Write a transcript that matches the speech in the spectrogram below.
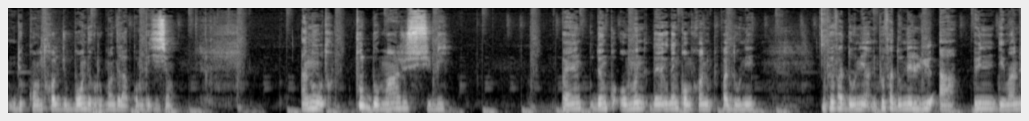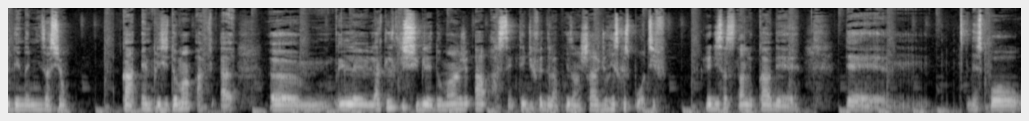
de contrôle du bon développement de la compétition. En outre, tout dommage subi d'un concurrent ne peut pas donner ne peut pas donner ne peut pas donner lieu à une demande d'indemnisation car implicitement euh, l'athlète qui subit les dommages a accepté du fait de la prise en charge du risque sportif. Je dis ça, c'est dans le cas des, des, sports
